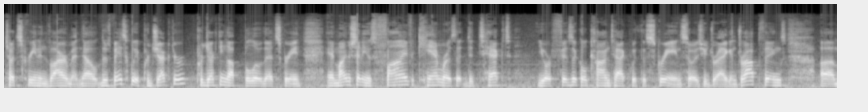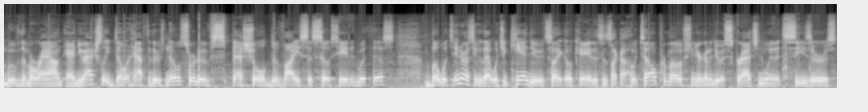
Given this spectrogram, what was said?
touchscreen environment. Now, there's basically a projector projecting up below that screen, and my understanding is five cameras that detect your physical contact with the screen. So as you drag and drop things, uh, move them around, and you actually don't have to, there's no sort of special device associated with this. But what's interesting with that, what you can do, it's like, okay, this is like a hotel promotion, you're going to do a scratch and win at Caesars.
